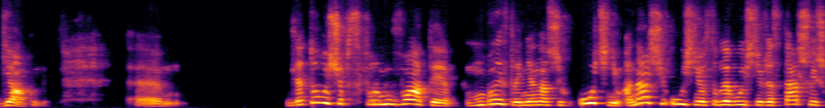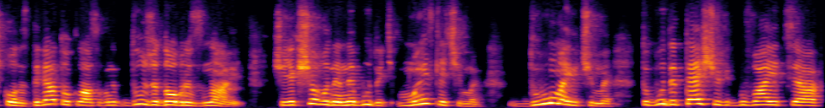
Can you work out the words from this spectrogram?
Дякую. Ем, Для того, щоб сформувати мислення наших учнів, а наші учні, особливо учні вже старшої школи, з 9 класу, вони дуже добре знають, що якщо вони не будуть мислячими, думаючими, то буде те, що відбувається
